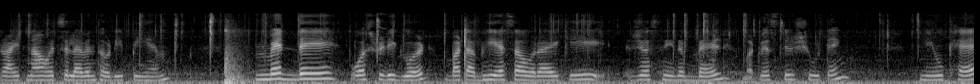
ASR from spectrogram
right now it's 11.30 pm midday was pretty good but अभी ऐसा हो रहा है कि just need a bed but we are still shooting न्यूक है,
